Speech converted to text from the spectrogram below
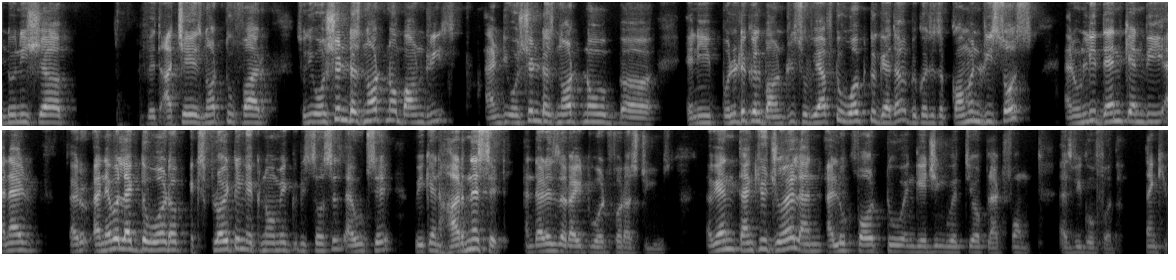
indonesia with aceh is not too far. So the ocean does not know boundaries and the ocean does not know uh, any political boundaries. So we have to work together because it's a common resource and only then can we and i I, I never like the word of exploiting economic resources. I would say we can harness it, and that is the right word for us to use. Again, thank you, Joel, and I look forward to engaging with your platform as we go further. Thank you.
